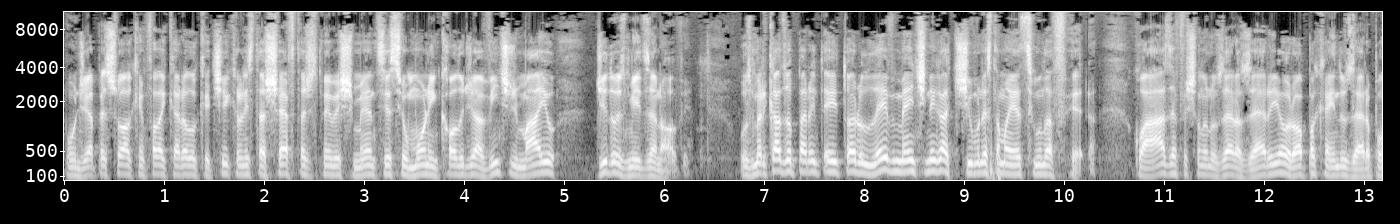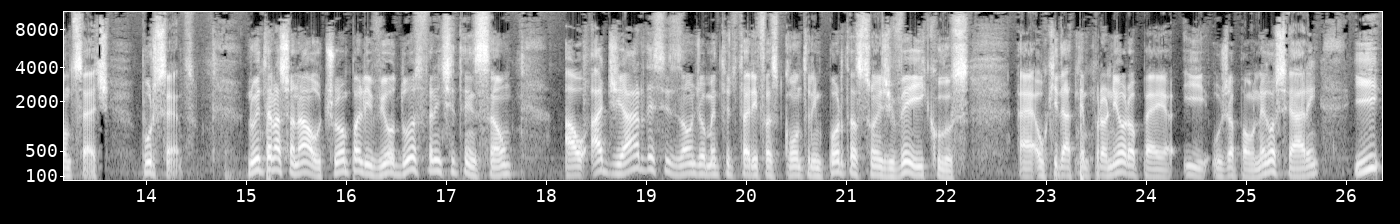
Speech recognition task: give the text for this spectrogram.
Bom dia, pessoal. Quem fala é Carol Loquetic, lista-chefe da Gestão Investimentos, e esse é o Morning Call do dia 20 de maio de 2019. Os mercados operam em território levemente negativo nesta manhã de segunda-feira, com a Ásia fechando no 0 a 0 e a Europa caindo 0,7%. No internacional, o Trump aliviou duas frentes de tensão ao adiar decisão de aumento de tarifas contra importações de veículos, eh, o que dá tempo para a União Europeia e o Japão negociarem, e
